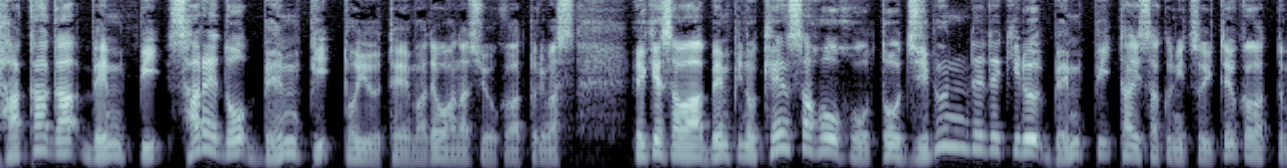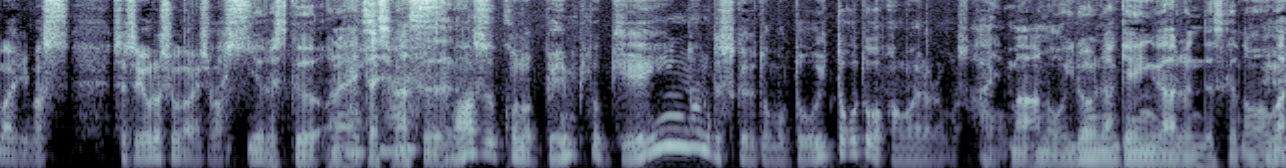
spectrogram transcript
たかが便秘されど便秘というテーマでお話を伺っております。え今朝は便秘の検査方法と自分でできる便秘対策について伺ってまいります。先生よろしくお願いします。よろしくお願いいたします。まずこの便秘の原因なんですけれどもどういったことが考えられますか、はい、まああのいろいろな原因があるんですけども、まあ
